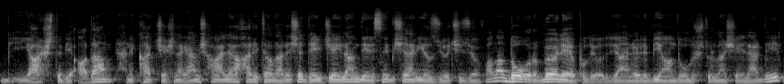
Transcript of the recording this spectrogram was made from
bir yaşlı bir adam yani kaç yaşına gelmiş hala haritalarda işte ceylan derisine bir şeyler yazıyor çiziyor falan. Doğru böyle yapılıyordu. Yani öyle bir anda oluşturulan şeyler değil.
